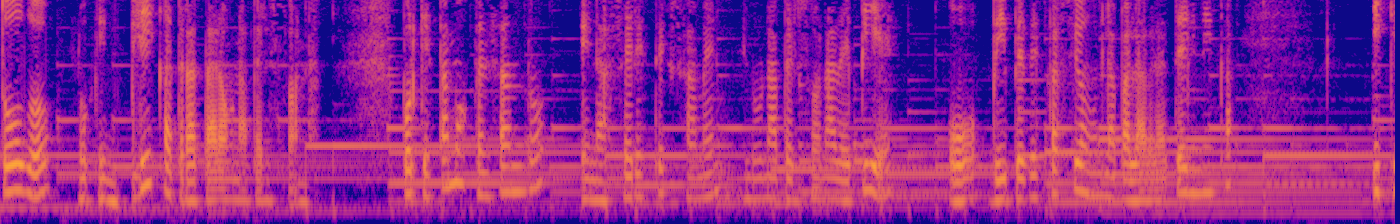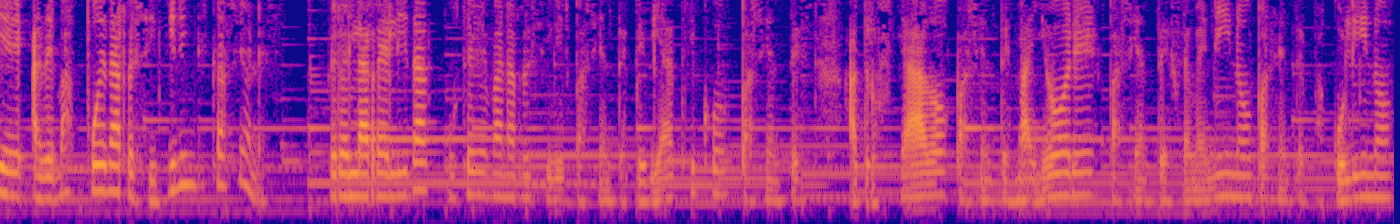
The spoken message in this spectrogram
todo lo que implica tratar a una persona. Porque estamos pensando en hacer este examen en una persona de pie o bipedestación, la palabra técnica, y que además pueda recibir indicaciones. Pero en la realidad ustedes van a recibir pacientes pediátricos, pacientes atrofiados, pacientes mayores, pacientes femeninos, pacientes masculinos,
